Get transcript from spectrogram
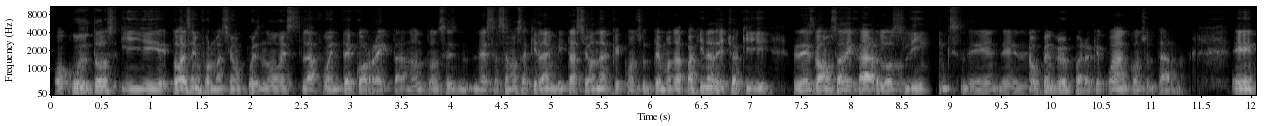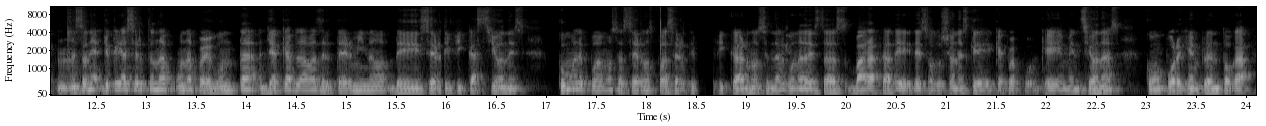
ocultos y toda esa información pues no es la fuente correcta, ¿no? Entonces les hacemos aquí la invitación a que consultemos la página. De hecho aquí les vamos a dejar los links de, de, Open Group para que puedan consultarlo. Eh, Sonia, yo quería hacerte una, una pregunta, ya que hablabas del término de certificaciones. ¿Cómo le podemos hacernos para certificarnos en alguna de estas barajas de, soluciones que, mencionas, como por ejemplo en TOGAP?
